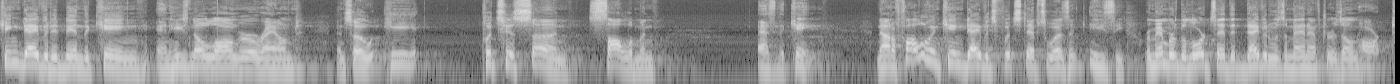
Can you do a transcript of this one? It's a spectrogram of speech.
King David had been the king, and he's no longer around. And so he puts his son, Solomon, as the king. Now, to follow in King David's footsteps wasn't easy. Remember, the Lord said that David was a man after his own heart.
